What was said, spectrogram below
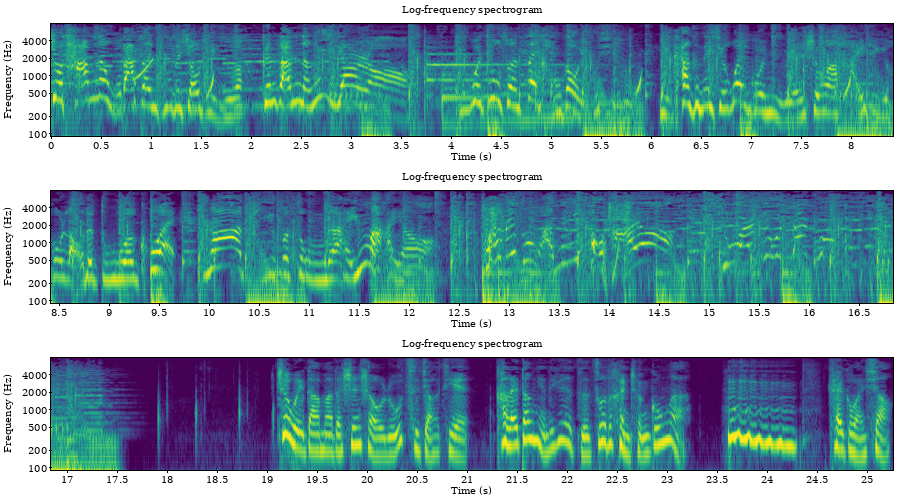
就他们那五大三粗的小体格，跟咱们能一样啊？不过就算再抗造也不行，你看看那些外国女人生完孩子以后老的多快，那皮肤松的，哎呀妈呀！我还没说完呢，你跑啥呀？熊儿，给我站住！这位大妈的身手如此矫健，看来当年的月子做的很成功啊！开个玩笑，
